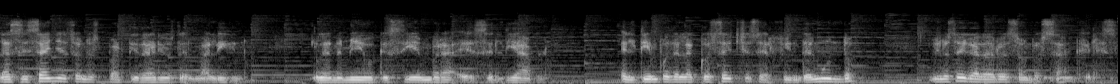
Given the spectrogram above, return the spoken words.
Las cizañas son los partidarios del maligno. El enemigo que siembra es el diablo. El tiempo de la cosecha es el fin del mundo, y los segadores son los ángeles.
